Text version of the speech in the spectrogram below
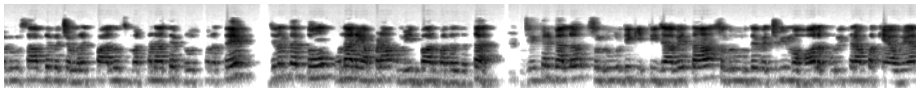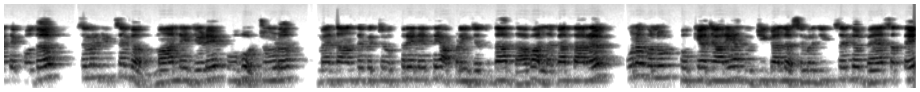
ਖਡੂਰ ਸਾਹਿਬ ਦੇ ਵਿੱਚ ਅੰਮ੍ਰਿਤਪਾਲ ਨੂੰ ਸਮਰਥਨ ਹੈ ਤੇ ਫਿਰੋਜ਼ਪੁਰ ਅਤੇ ਜਲੰਧਰ ਤੋਂ ਉਹਨਾਂ ਨੇ ਆਪਣਾ ਉਮੀਦਵਾਰ ਬਦਲ ਦਿੱਤਾ ਜੇਕਰ ਗੱਲ ਸੰਗਰੂਰ ਦੀ ਕੀਤੀ ਜਾਵੇ ਤਾਂ ਸੰਗਰੂਰ ਦੇ ਵਿੱਚ ਵੀ ਮਾਹੌਲ ਪੂਰੀ ਤਰ੍ਹਾਂ ਭਖਿਆ ਹੋਇਆ ਤੇ ਖੁਦ ਸਿਮਰਜੀਤ ਸਿੰਘ, ਮਾਨ ਨੇ ਜਿਹੜੇ ਉਹ ਚੋਣ ਮੈਦਾਨ ਦੇ ਵਿੱਚ ਉਤਰੇ ਨੇ ਤੇ ਆਪਣੀ ਜਿੱਤ ਦਾ ਦਾਅਵਾ ਲਗਾਤਾਰ ਉਹਨਾਂ ਵੱਲੋਂ ਠੋਕਿਆ ਜਾ ਰਿਹਾ। ਦੂਜੀ ਗੱਲ ਸਿਮਰਜੀਤ ਸਿੰਘ ਬੈਂਸ ਅਤੇ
